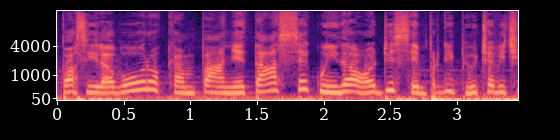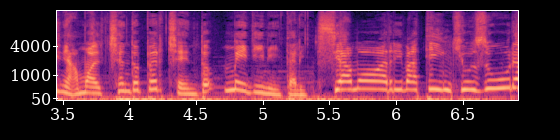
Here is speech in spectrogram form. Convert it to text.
posti di lavoro, campagne e tasse, quindi da oggi sempre di più ci avviciniamo al 100% Made in Italy. Siamo arrivati in chiusura,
